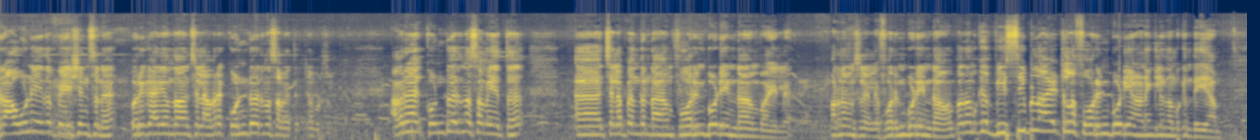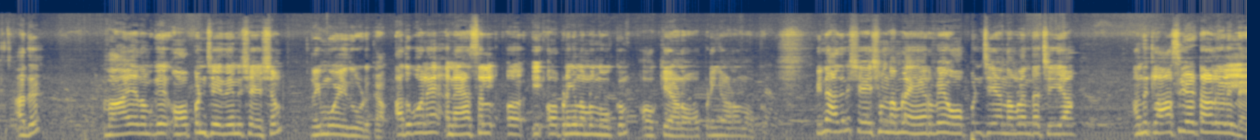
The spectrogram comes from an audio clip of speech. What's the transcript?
ഡ്രൗൺ ചെയ്ത പേഷ്യൻസിന് ഒരു കാര്യം എന്താണെന്ന് വെച്ചാൽ അവരെ കൊണ്ടുവരുന്ന സമയത്ത് ഞാൻ അവരെ കൊണ്ടുവരുന്ന സമയത്ത് ചിലപ്പോൾ എന്തുണ്ടാകും ഫോറിൻ ബോഡി ഉണ്ടാകും വായിൽ പറഞ്ഞ മനസ്സിലായില്ലേ? ഫോറിൻ ബോഡി ഉണ്ടാവും. അപ്പോൾ നമുക്ക് വിസിബിൾ ആയിട്ടുള്ള ഫോറിൻ ബോഡി ആണെങ്കിൽ നമുക്ക് എന്ത് ചെയ്യാം? അത് വായ നമുക്ക് ഓപ്പൺ ചെയ്തതിന് ശേഷം റിമൂവ് ചെയ്ത് കൊടുക്കാം. അതുപോലെ നാസൽ ഈ ഓപ്പണിംഗ് നമ്മൾ നോക്കും. ഓക്കെ ആണോ? ഓപ്പണിംഗ് ആണോ നോക്കും. പിന്നെ അതിന് ശേഷം നമ്മൾ എയർവേ ഓപ്പൺ ചെയ്യാൻ നമ്മൾ എന്താ ചെയ്യുക അന്ന് ക്ലാസ് കേട്ട ആളുകളില്ലേ?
